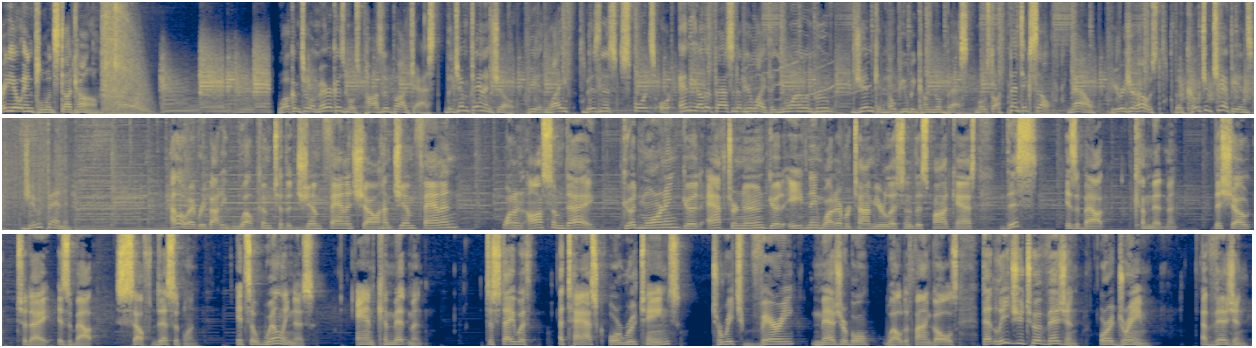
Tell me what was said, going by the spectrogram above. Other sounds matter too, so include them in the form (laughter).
radioinfluence.com. Welcome to America's most positive podcast, The Jim Fannin Show. Be it life, business, sports, or any other facet of your life that you want to improve, Jim can help you become your best, most authentic self. Now, here is your host, the coach of champions, Jim Fannin. Hello, everybody. Welcome to the Jim Fannin Show. I'm Jim Fannin. What an awesome day. Good morning, good afternoon, good evening, whatever time you're listening to this podcast. This is about commitment. This show today is about self discipline. It's a willingness and commitment to stay with a task or routines to reach very measurable, well defined goals that leads you to a vision or a dream, a vision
